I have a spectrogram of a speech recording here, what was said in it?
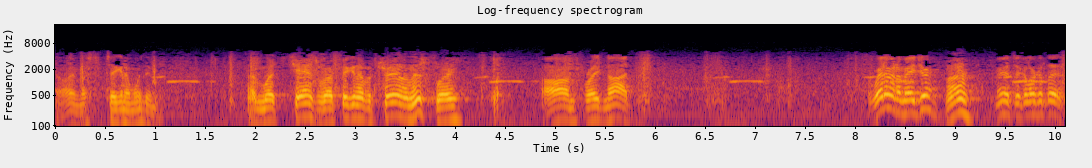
Well, he must have taken him with him. Not much chance of our picking up a trail in this place. Oh, I'm afraid not. Wait a minute, Major. Huh? Here, take a look at this.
